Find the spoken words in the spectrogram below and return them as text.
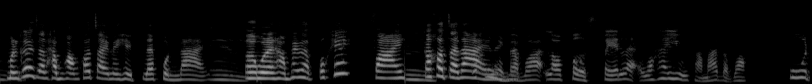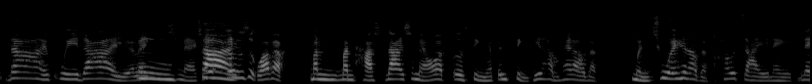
ม มันก็เลยจะทำความเข้าใจในเหตุและผลได้อืมเออมันเลยทำให้แบบโอเคไฟอืม ก็เข้าใจได้ก็คือเหมือนอะไรแบบว่าเราเปิดสเปซแหละว่าให้อยู่สามารถแบบว่าพูดได้คุยได้หรืออะไรอย่างงี้อืมใช่ไหมใช่ก็ก็รู้สึกว่าแบบมันมันทัชได้ใช่ไหมว่าแบบเออสิ่งเนี้ยเป็นสิ่งที่ทำให้เราแบบเหมือนช่วยให้เราแบบเข้าใจในใน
